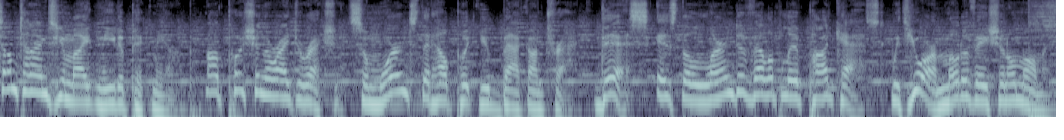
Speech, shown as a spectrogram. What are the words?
Sometimes you might need a pick me up, a push in the right direction, some words that help put you back on track. This is the Learn, Develop, Live podcast with your motivational moment.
